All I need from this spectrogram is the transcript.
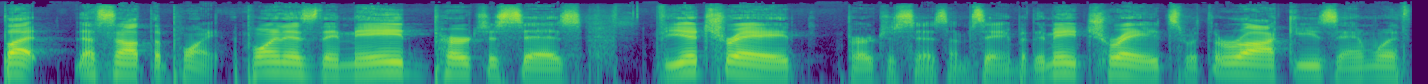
But that's not the point. The point is they made purchases via trade, purchases, I'm saying, but they made trades with the Rockies and with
